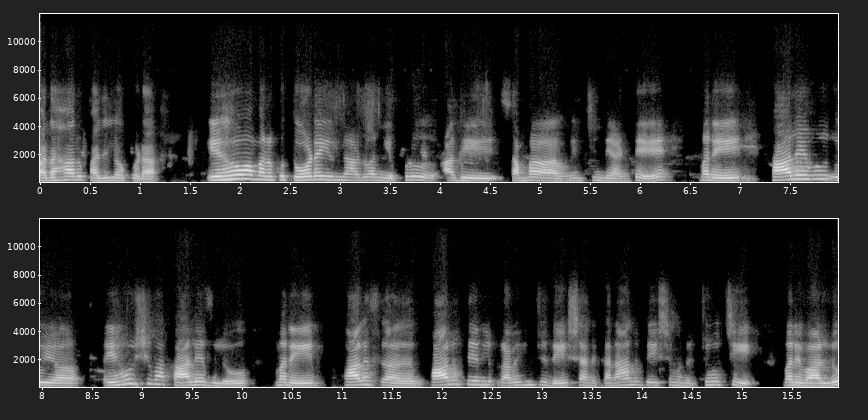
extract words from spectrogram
పదహారు పదిలో కూడా యహోవా మనకు తోడై ఉన్నాడు అని ఎప్పుడు అది సంభవించింది అంటే మరి కాలేవు యహోశివ కాలేబులు మరి పాల పాలు తేనెలు ప్రవహించే దేశాన్ని కనాను దేశమును చూచి మరి వాళ్ళు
